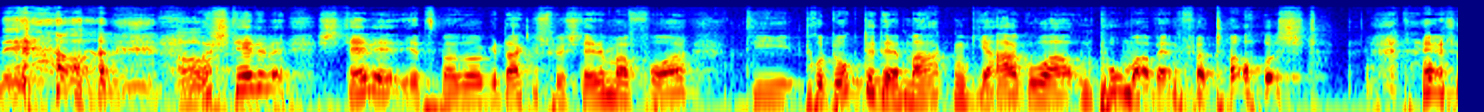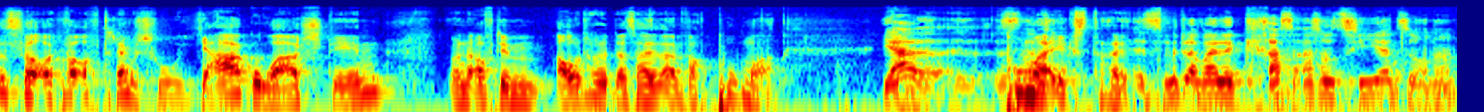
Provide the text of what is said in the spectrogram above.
Nee, aber, aber Aber stell dir, stell dir jetzt mal so ein Gedankenspiel, stell dir mal vor, die Produkte der Marken Jaguar und Puma werden vertauscht. Dann hättest du einfach auf deinem Schuh Jaguar stehen und auf dem Auto, das heißt einfach Puma. ja, Puma X-Type. ist mittlerweile krass assoziiert, so, ne?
